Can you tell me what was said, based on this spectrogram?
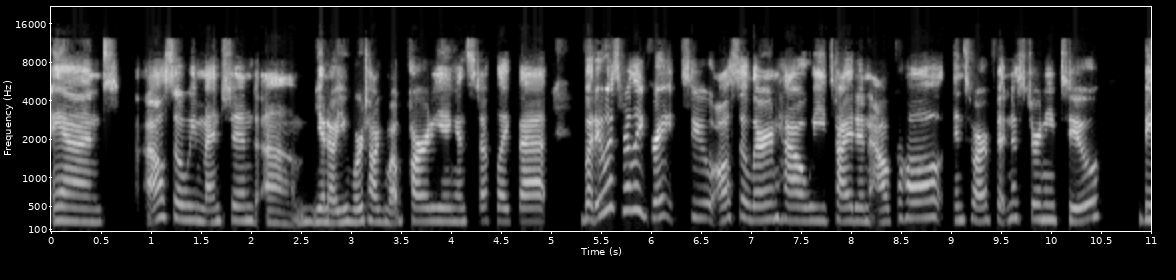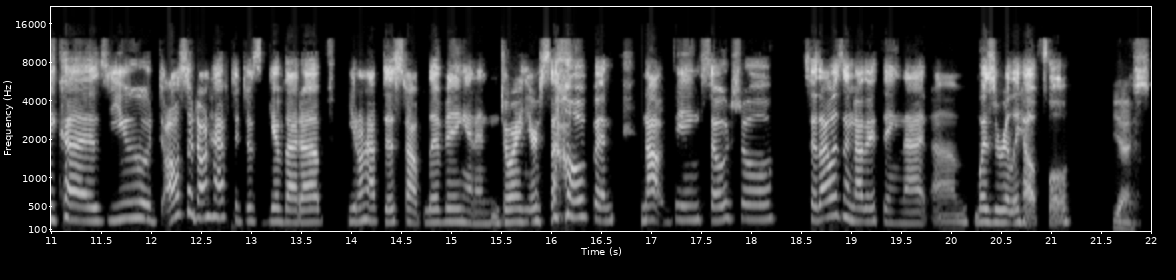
And also, we mentioned, um, you know, you were talking about partying and stuff like that. But it was really great to also learn how we tied in alcohol into our fitness journey too, because you also don't have to just give that up. You don't have to stop living and enjoying yourself and not being social. So that was another thing that um, was really helpful. Yes.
